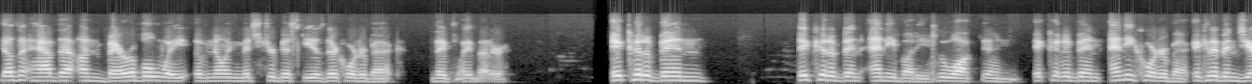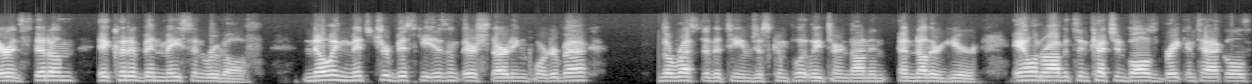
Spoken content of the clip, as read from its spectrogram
doesn't have that unbearable weight of knowing Mitch Trubisky is their quarterback, they play better. It could have been it could have been anybody who walked in. It could have been any quarterback. It could have been Jarrett Stidham. It could have been Mason Rudolph. Knowing Mitch Trubisky isn't their starting quarterback, the rest of the team just completely turned on in another gear. Allen Robinson catching balls, breaking tackles,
